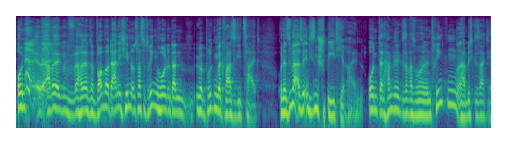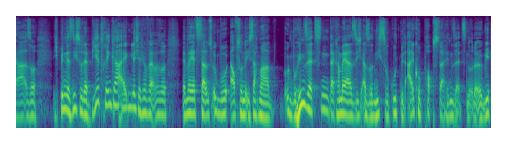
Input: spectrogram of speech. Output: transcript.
Und äh, aber haben gesagt, wollen wir da nicht hin uns was zu trinken holen und dann überbrücken wir quasi die Zeit. Und dann sind wir also in diesen Späti rein. Und dann haben wir gesagt, was wollen wir denn trinken? Und dann habe ich gesagt, ja, also ich bin jetzt nicht so der Biertrinker eigentlich. Ich hoffe, also, wenn wir jetzt da uns irgendwo auf so eine, ich sag mal, irgendwo hinsetzen, da kann man ja sich also nicht so gut mit Alkopops da hinsetzen oder irgendwie.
